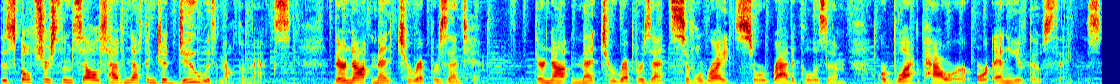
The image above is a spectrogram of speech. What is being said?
The sculptures themselves have nothing to do with Malcolm X. They're not meant to represent him. They're not meant to represent civil rights or radicalism or black power or any of those things.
